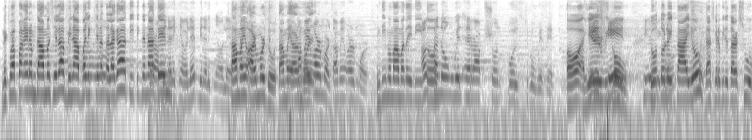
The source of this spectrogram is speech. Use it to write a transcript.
Nagpapakiramdaman sila, binabalik niya na talaga. Titignan Pero natin. binalik niya ulit, binalik niya ulit. Tama yung armor do. Tama yung Tama armor. yung armor, tama yung armor. Hindi mamamatay Ang dito. tanong, will Eruption pull through with it? Oh, here He we did. go. Here Tutuloy go. tayo. That's gonna be the dark swoop.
